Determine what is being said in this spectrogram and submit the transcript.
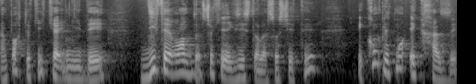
n'importe qui qui a une idée différente de ce qui existe dans la société est complètement écrasé.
